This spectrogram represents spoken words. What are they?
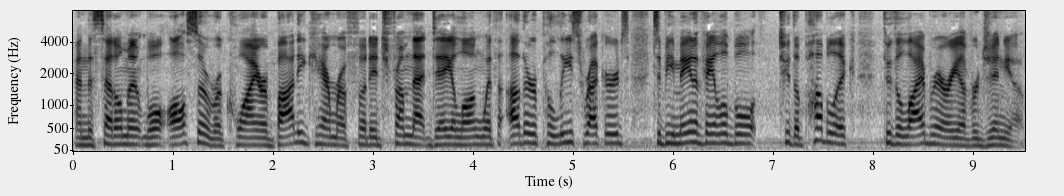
And the settlement will also require body camera footage from that day, along with other police records, to be made available to the public through the Library of Virginia.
